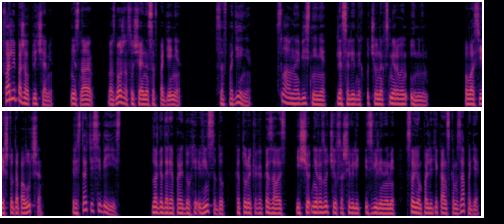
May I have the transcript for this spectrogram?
Фарли пожал плечами. «Не знаю. Возможно, случайное совпадение». «Совпадение. Славное объяснение для солидных ученых с мировым именем. У вас есть что-то получше?» «Представьте себе, есть. Благодаря пройдохе Винстеду, который, как оказалось, еще не разучился шевелить извилинами в своем политиканском западе,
